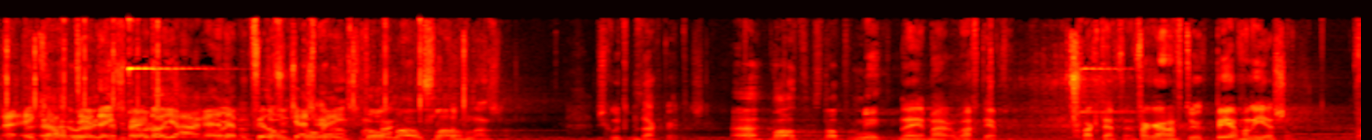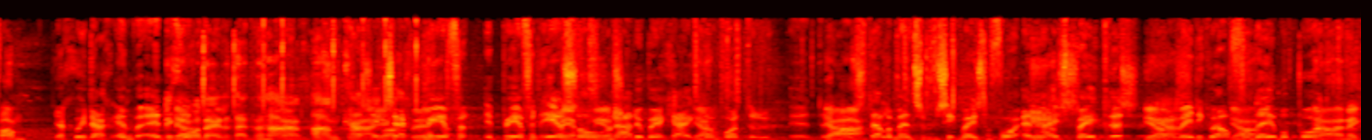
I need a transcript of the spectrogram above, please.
eh, ik Eh, hanteer heet deze het, toon al jaren en daar heb ik veel Toon- succes mee. aanslaan. Toon aanslaan. Toon aanslaan. Is goed bedacht, Peters. Hè? Wat? Snap hem niet. Nee, maar wacht even. Wacht even, we gaan even terug. Peer van Eersel. Van? Ja, goeiedag. En, en, Ik hoor de hele tijd een haar als aankraaien. ik zeg Peer van, Peer van Eersel, van Eersel. Radio Bergijk, Ja. dan, wordt er, eh, Ja. dan stellen mensen zich meestal voor. En hij is Petrus, Ja. dat weet ik wel, Ja. van de Hemelpoort. Ja, ik-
